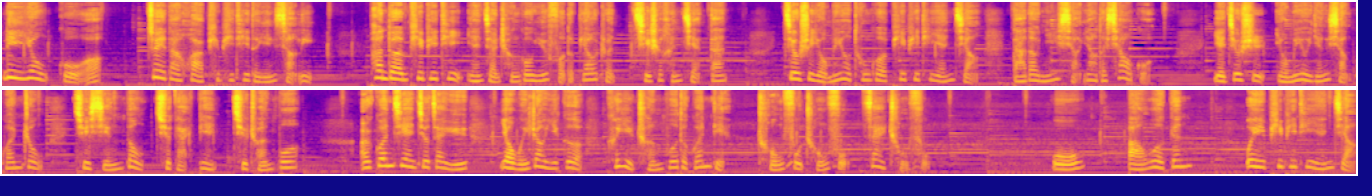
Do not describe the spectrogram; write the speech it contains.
利用果最大化 PPT 的影响力。判断 PPT 演讲成功与否的标准其实很简单，就是有没有通过 PPT 演讲达到你想要的效果，也就是有没有影响观众去行动、去改变、去传播。而关键就在于要围绕一个可以传播的观点，重复、重复再重复。五，把握根，为 PPT 演讲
